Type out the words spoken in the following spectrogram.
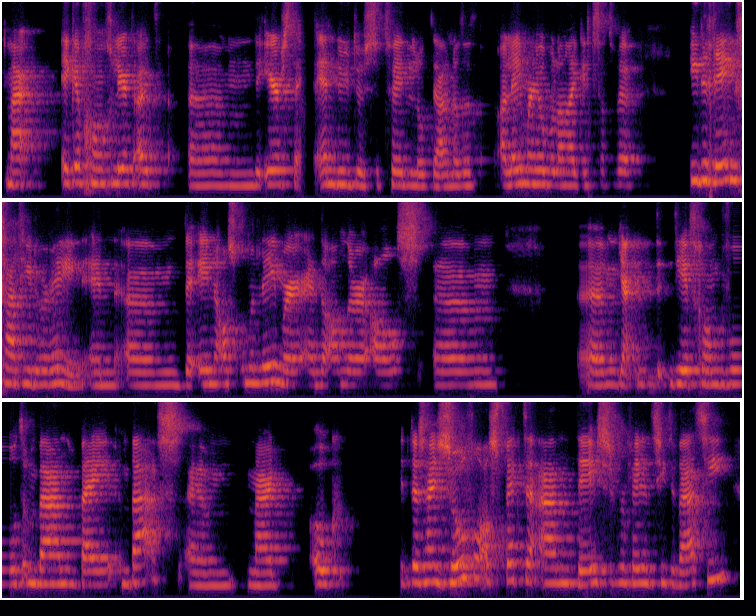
maar ik heb gewoon geleerd uit um, de eerste en nu dus de tweede lockdown, dat het alleen maar heel belangrijk is dat we iedereen gaat hier doorheen. En um, de ene als ondernemer en de ander als. Um, ja, die heeft gewoon bijvoorbeeld een baan bij een baas. maar ook er zijn zoveel aspecten aan deze vervelende situatie.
